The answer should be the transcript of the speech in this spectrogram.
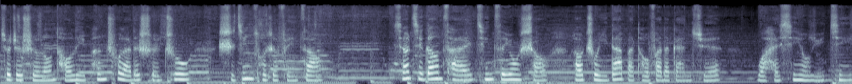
就着水龙头里喷出来的水柱，使劲搓着肥皂。想起刚才亲自用手捞出一大把头发的感觉，我还心有余悸。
